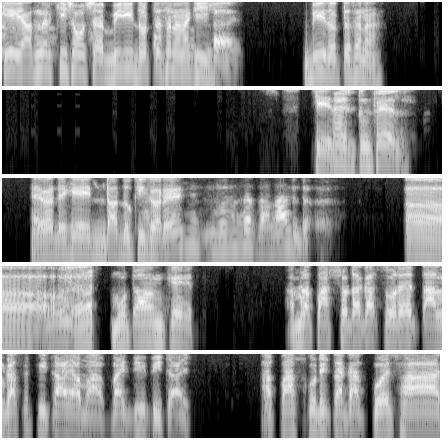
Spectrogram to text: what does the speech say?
কি। আপনার কি সমস্যা? বিড়ি ধরতেছে না নাকি? বিড়ি ধরতেছে না? তুমি ফেল এবার দেখি দাদু কি করে? মোটা অঙ্কের। আমরা পাঁচশো টাকার চোরের তাল গাছে পিটাই আমার বাই দিয়ে পিটাই। আর পাঁচ কোটি টাকার কই সার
